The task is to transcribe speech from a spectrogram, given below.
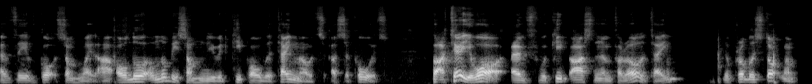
if they've got something like that. Although it'll not be something you would keep all the time, I, would, I suppose. But I tell you what, if we keep asking them for all the time, they'll probably stock them.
